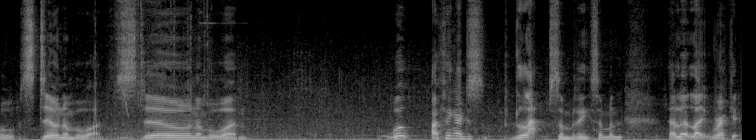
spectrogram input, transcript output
Oh, still number one. Still number one. Well, I think I just lapped somebody. Someone that looked like Wreck-It.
